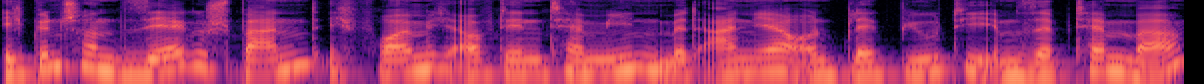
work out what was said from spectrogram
Ich bin schon sehr gespannt. Ich freue mich auf den Termin mit Anja und Black Beauty im September.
